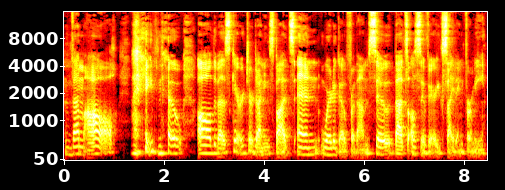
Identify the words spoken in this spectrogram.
them all, I know all the best character dining spots and where to go for them. So that's also very exciting for me.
